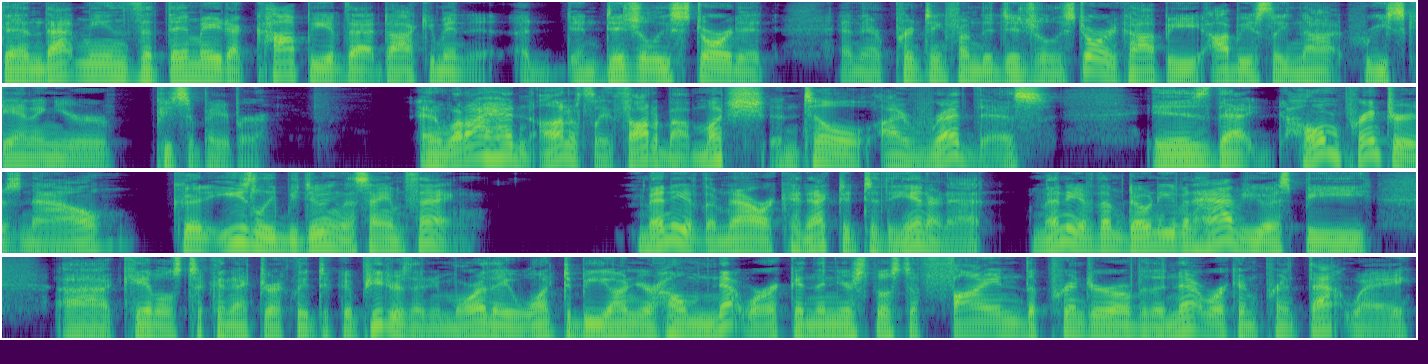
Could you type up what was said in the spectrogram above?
then that means that they made a copy of that document uh, and digitally stored it and they're printing from the digitally stored copy, obviously not rescanning your piece of paper. And what I hadn't honestly thought about much until I read this is that home printers now could easily be doing the same thing. Many of them now are connected to the internet. Many of them don't even have USB uh, cables to connect directly to computers anymore. They want to be on your home network, and then you're supposed to find the printer over the network and print that way,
